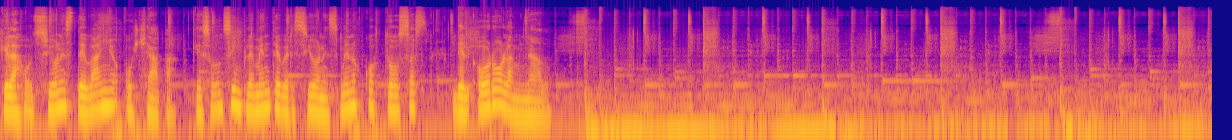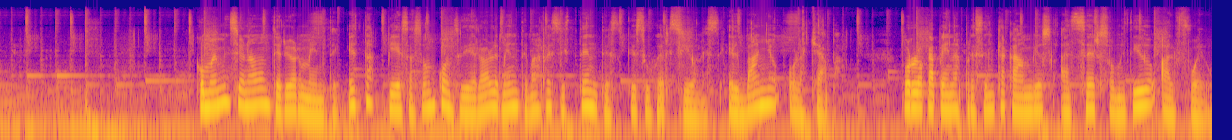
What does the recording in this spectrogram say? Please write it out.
que las opciones de baño o chapa, que son simplemente versiones menos costosas del oro laminado. Como he mencionado anteriormente, estas piezas son considerablemente más resistentes que sus versiones, el baño o la chapa, por lo que apenas presenta cambios al ser sometido al fuego.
